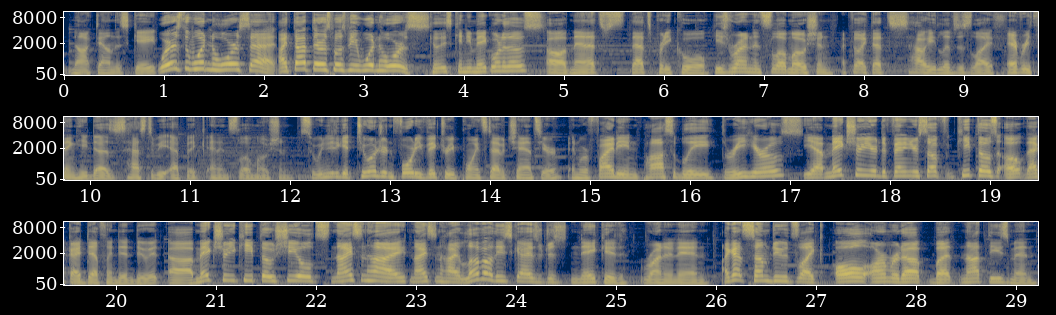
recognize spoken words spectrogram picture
knock down this gate. Where's the wooden horse at? I thought there was supposed to be a wooden horse. Achilles, can you make one of those? Oh man, that's that's pretty cool. He's running in slow motion. I feel like that's how he lives his life. Everything he does has to be epic and in slow motion. So we need to get 240 victory points to have a chance here. And we're fighting possibly three heroes. Yeah, make sure you're defending yourself. Keep those. Oh, that guy definitely didn't do it. Uh, make sure you keep those shields nice and high, nice and high. Love how these guys are just naked running in. I got some dudes like all armored up, but not these men.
